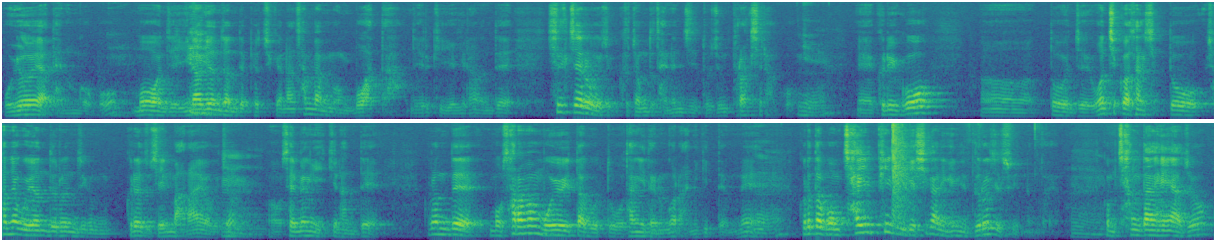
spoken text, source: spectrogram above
모여야 되는 거고 뭐 이제 이낙연 전 대표 측에는 한 300명 모았다 이제 이렇게 얘기를 하는데 실제로 그 정도 되는지도 좀 불확실하고 예. 예 그리고 어, 또 이제 원칙과 상식도 현역 의원들은 지금 그래도 제일 많아요, 그죠? 음. 어, 세 명이 있긴 한데 그런데 뭐 사람만 모여 있다고 또 당이 되는 건 아니기 때문에 네. 그러다 보면 차일피일 이게 시간이 굉장히 늘어질 수 있는 거예요. 음. 그럼 창당해야죠.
